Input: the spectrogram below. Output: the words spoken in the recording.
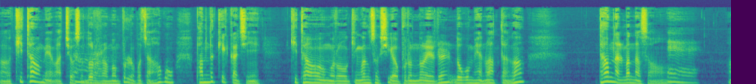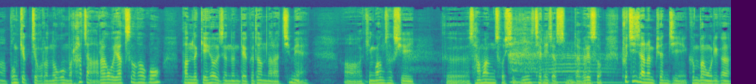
어 기타음에 맞춰서 아. 노래를 한번 불러보자 하고 밤늦게까지 기타음으로 김광석 씨가 부른 노래를 녹음해 놨다가 다음 날 만나서 네. 어, 본격적으로 녹음을 하자라고 약속하고 밤늦게 헤어졌는데 그 다음 날 아침에 어, 김광석 씨의 그 사망 소식이 아. 전해졌습니다. 그래서 않은 편지 금방 우리가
